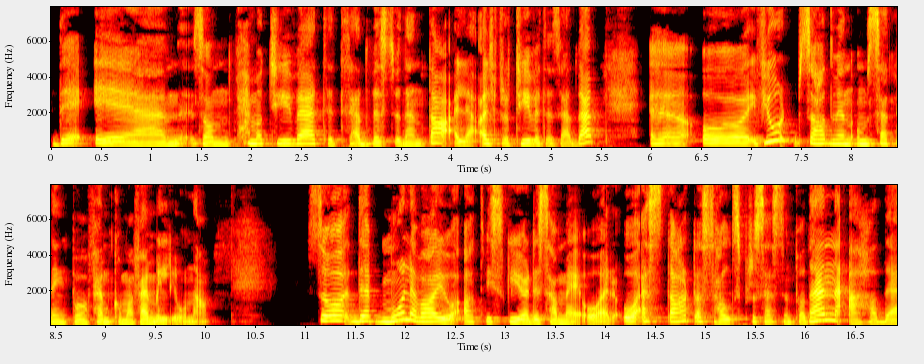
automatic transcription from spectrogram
Det er sånn 25 til 30 studenter, eller alt fra 20 til 30. Eh, og i fjor så hadde vi en omsetning på 5,5 millioner. Så det, målet var jo at vi skulle gjøre det samme i år. Og jeg starta salgsprosessen på den. Hadde,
